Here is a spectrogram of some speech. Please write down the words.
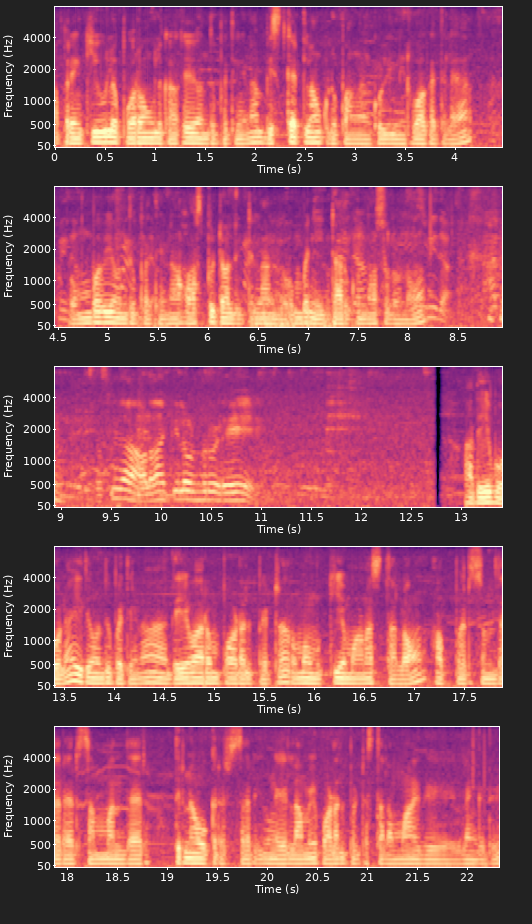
அப்புறம் க்யூவில் போகிறவங்களுக்காகவே வந்து பார்த்திங்கன்னா பிஸ்கட்லாம் கொடுப்பாங்க கோயில் நிர்வாகத்தில். ரொம்பவே வந்து பார்த்திங்கன்னா ஹாஸ்பிட்டாலிட்டிலாம் ரொம்ப நீட்டாக இருக்கும்னு தான் சொல்லணும். அதே போல் இது வந்து பார்த்திங்கன்னா தேவாரம் பாடல் பெற்ற ரொம்ப முக்கியமான ஸ்தலம். அப்பர் சுந்தரர் சம்பந்தர் திருநாவுக்கரசர் இவங்க எல்லாமே பாடல் பெற்ற ஸ்தலமாக இது விளங்குது.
